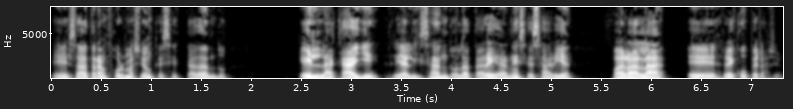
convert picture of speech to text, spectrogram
esa transformación que se está dando en la calle realizando la tarea necesaria para la eh, recuperación.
